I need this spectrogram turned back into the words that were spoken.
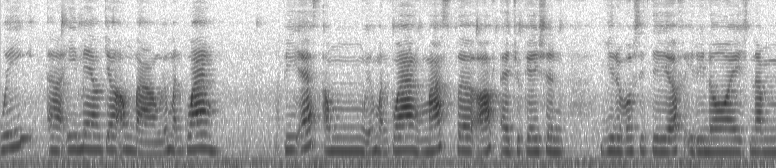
quý à, email cho ông bà Nguyễn Mạnh Quang. PS ông Nguyễn Mạnh Quang Master of Education University of Illinois năm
